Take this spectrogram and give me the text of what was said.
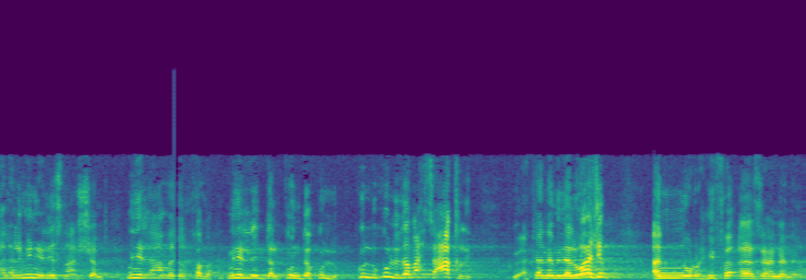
على مين اللي يصنع الشمس مين اللي عمل القمر مين اللي إدى الكون ده كله؟ كله كله ده بحث عقلي. كان من الواجب أن نرهف آذاننا.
